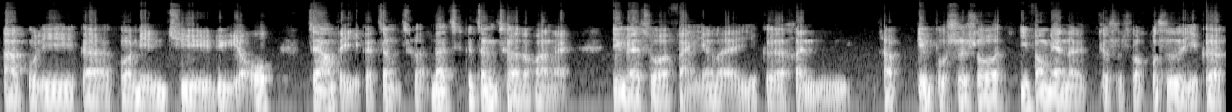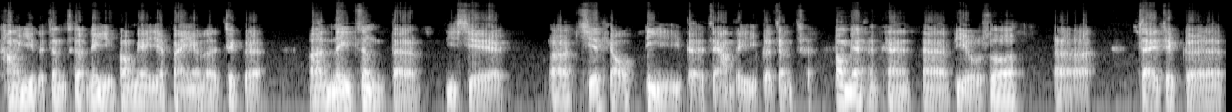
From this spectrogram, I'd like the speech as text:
啊，鼓励一个国民去旅游。这样的一个政策，那这个政策的话呢，应该说反映了一个很啊，并不是说一方面呢，就是说不是一个抗疫的政策，另一方面也反映了这个啊内政的一些呃协调利益的这样的一个政策。方面上看，呃，比如说呃，在这个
